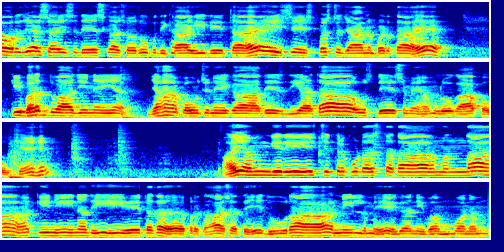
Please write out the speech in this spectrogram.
और जैसा इस देश का स्वरूप दिखाई देता है इससे स्पष्ट जान पड़ता है कि भरद्वाज ने जहाँ पहुँचने का आदेश दिया था, उस देश में हम लोग आ पहुँचे हैं। अयम गिरिश्चित्रकूटस्तथा मंदाकिनी नदी एतत् प्रकाशते दूरा नीलमेघ निभम वनम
